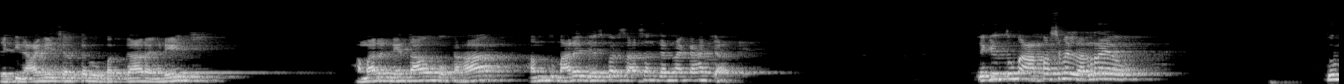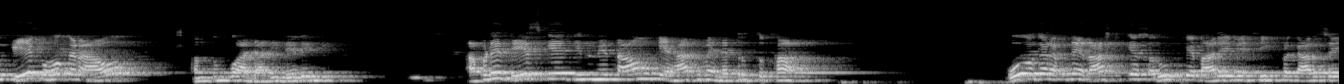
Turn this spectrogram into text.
लेकिन आगे चलकर वो बगदार अंग्रेज़, हमारे नेताओं को कहा हम तुम्हारे देश पर शासन करना कहाँ चाहते हैं? लेकिन तुम आपस में लड़ रहे हो। तुम एक होकर आओ, हम तुमको आज़ादी दे देंगे। अपने देश के जिन नेताओं के हाथ में नेतृत्व था, वो अगर अपने राष्ट्र के स्वरूप के बारे में ठीक प्रकार से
